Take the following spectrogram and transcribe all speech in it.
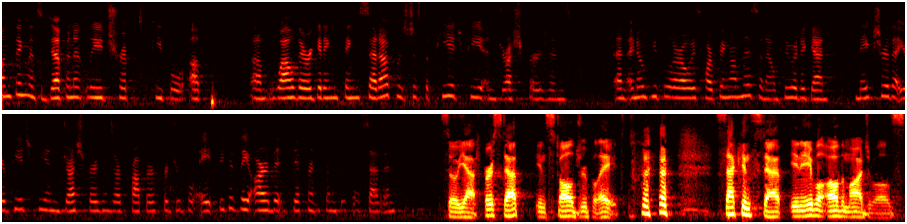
one thing that's definitely tripped people up um, while they were getting things set up was just the PHP and Drush versions. And I know people are always harping on this, and I'll do it again. Make sure that your PHP and Drush versions are proper for Drupal 8 because they are a bit different from Drupal 7. So, yeah, first step install Drupal 8. Second step enable all the modules.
